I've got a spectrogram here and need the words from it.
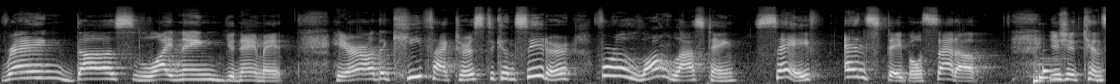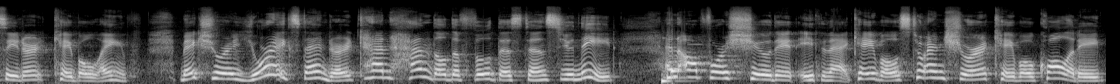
rain dust lightning you name it here are the key factors to consider for a long-lasting safe and stable setup you should consider cable length. Make sure your extender can handle the full distance you need and opt for shielded Ethernet cables to ensure cable quality.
